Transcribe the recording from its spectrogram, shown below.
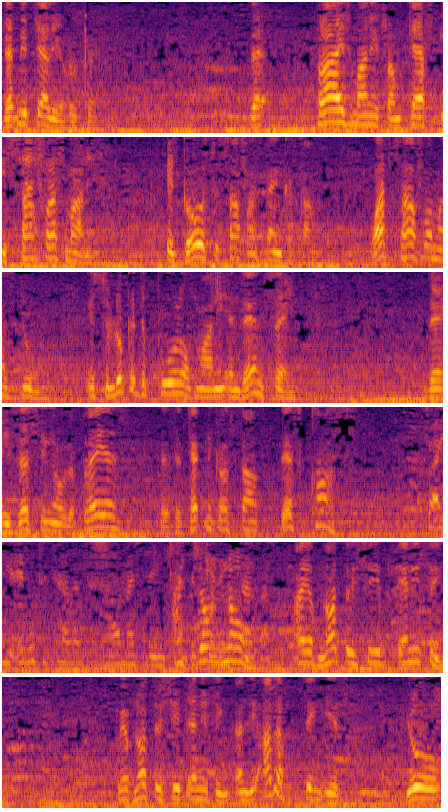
let me tell you. Okay. The prize money from CAF is SAFA's money. It goes to SAFA's bank account. What SAFA must do is to look at the pool of money and then say, there is this thing of the players, there's the technical staff, there's costs. So are you able to tell us how much the I intent is don't know. Safa? I have not received anything. We have not received anything. And the other thing is, you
